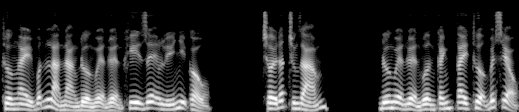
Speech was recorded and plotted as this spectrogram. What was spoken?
thường ngày vẫn là nàng đường nguyện nguyện khi dễ Lý nhị cẩu. Trời đất chứng giám. Đưa Nguyễn Uyển vươn cánh tay thượng vết sẹo,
